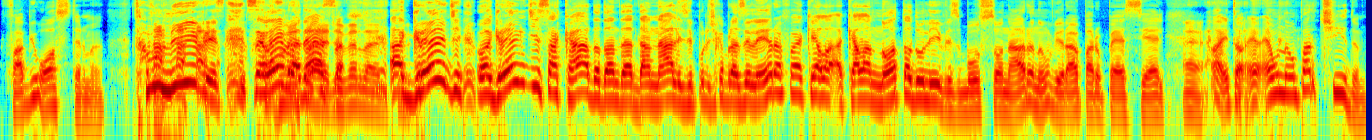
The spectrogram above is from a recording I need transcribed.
Fábio Osterman. Tamo livres! Você é lembra é verdade, dessa? É verdade. A grande, a grande sacada da, da, da, análise política brasileira foi aquela, aquela nota do Livres. Bolsonaro não virá para o PSL. É. Ah, então, é um não partido.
